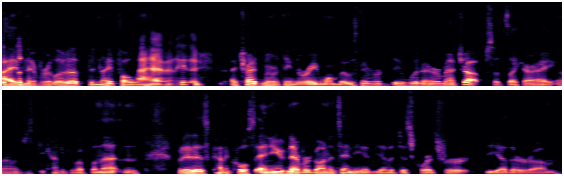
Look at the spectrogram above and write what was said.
I've never loaded up the Nightfall one. I yet. haven't think either. I tried to remember thinking the raid one, but it was never it would ever match up. So it's like, all right, I'll just kind of give up on that. And but it is kind of cool. So, and you've never gone into any of the other discords for the other um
